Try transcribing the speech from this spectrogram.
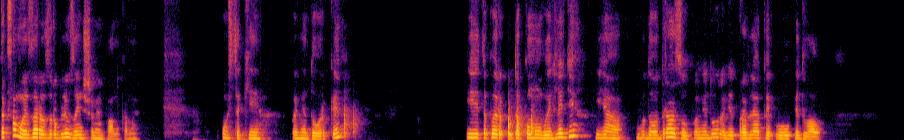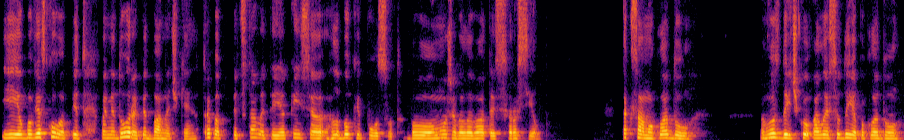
Так само я зараз зроблю з іншими банками. Ось такі помідорки. І тепер у такому вигляді я буду одразу помідори відправляти у підвал. І обов'язково під помідори, під баночки, треба підставити якийсь глибокий посуд, бо може виливатись розсіл. Так само кладу гвоздичку, але сюди я покладу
